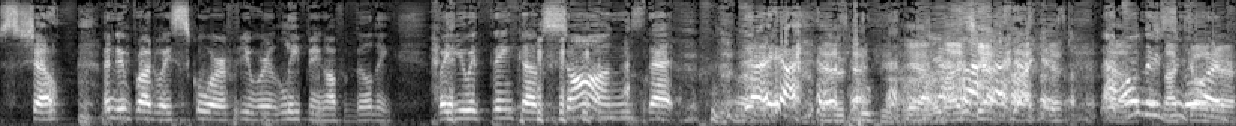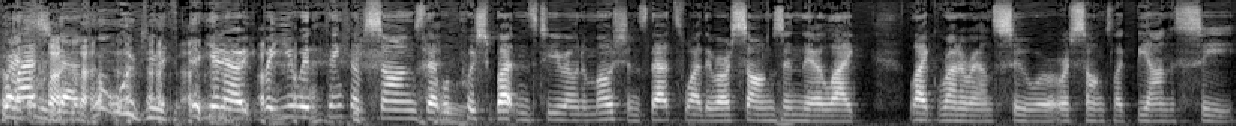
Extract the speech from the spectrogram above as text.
show, a new Broadway score if you were leaping off a building. But you would think of songs that. yeah, yeah. A whole new Not score go there. flashed That's what would you think? you know, but you would think of songs that would push buttons to your own emotions. That's why there are songs in there like like Run Around Sue or, or songs like Beyond the Sea.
